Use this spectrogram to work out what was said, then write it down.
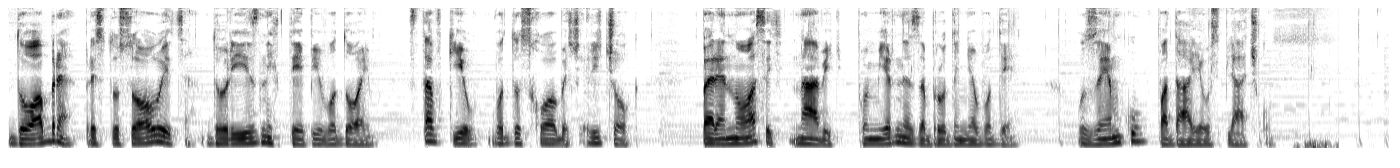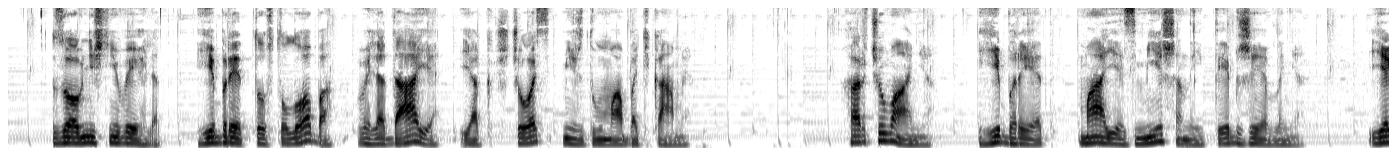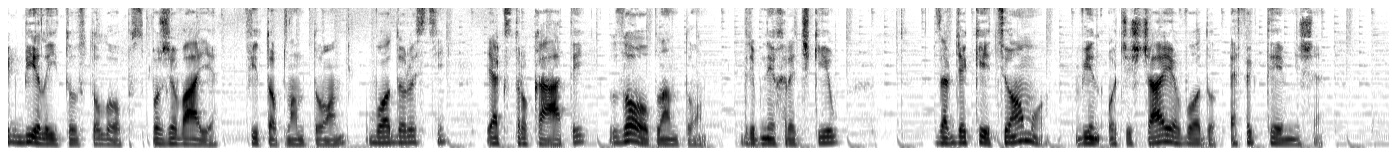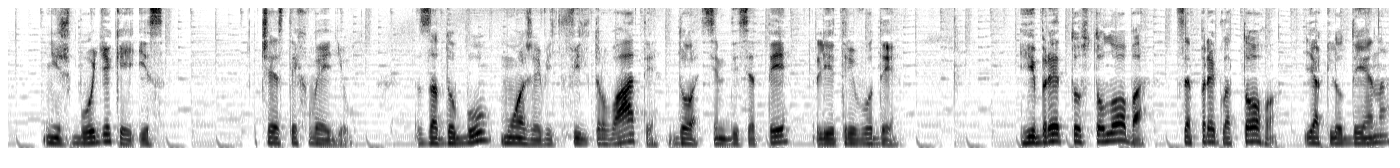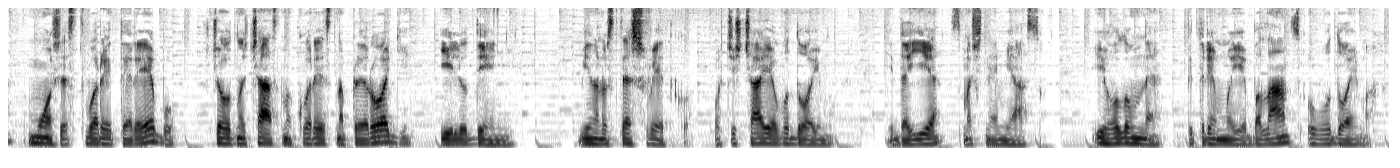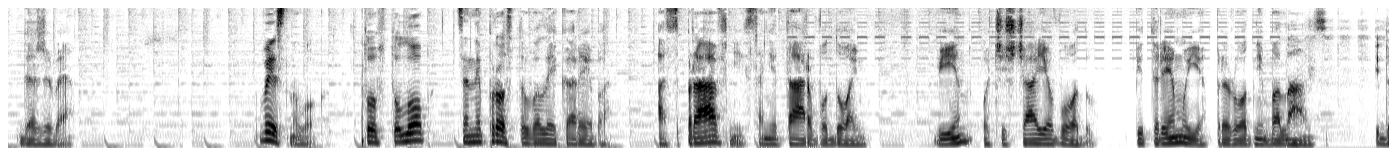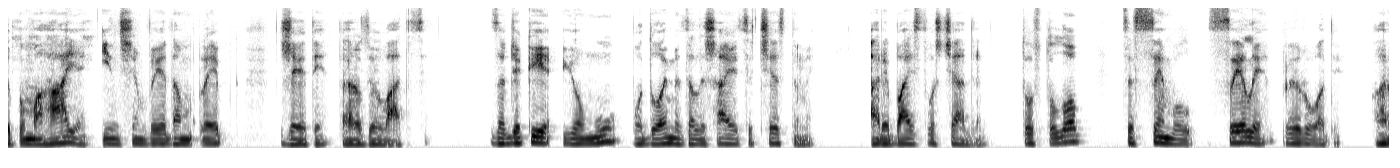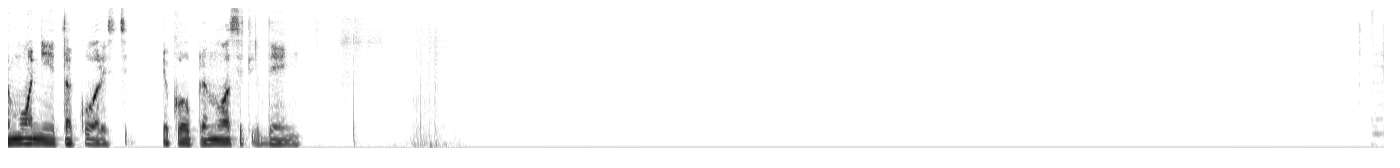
Добре пристосовується до різних типів водойм, ставків, водосховищ, річок, переносить навіть помірне забруднення води. Узимку впадає у сплячку. Зовнішній вигляд. Гібрид товстолоба виглядає як щось між двома батьками. Харчування. Гібрид має змішаний тип живлення. Як білий товстолоб споживає фітопланктон водорості, як строкатий зоопланктон дрібних рачків. Завдяки цьому він очищає воду ефективніше, ніж будь-який із чистих видів. За добу може відфільтрувати до 70 літрів води. Гібрид товстолоба це приклад того, як людина може створити рибу, що одночасно корисна природі і людині. Він росте швидко, очищає водойму і дає смачне м'ясо. І головне, підтримує баланс у водоймах, де живе. Висновок. Товстолоб це не просто велика риба, а справжній санітар водойм. Він очищає воду, підтримує природний баланс і допомагає іншим видам риб жити та розвиватися. Завдяки йому водойми залишаються чистими, а рибальство щедрим. Товстолоб це символ сили природи, гармонії та користі, якого приносить людині.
